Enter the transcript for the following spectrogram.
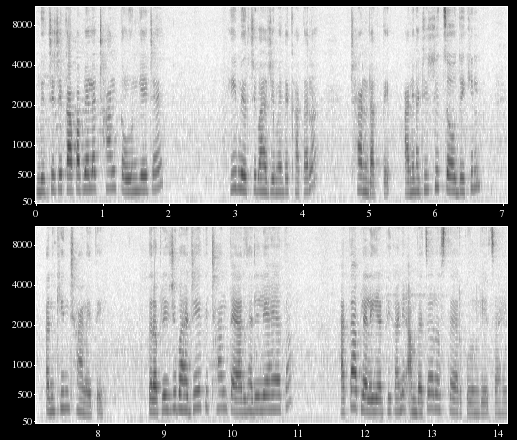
मिरचीचे काप आपल्याला छान तळून घ्यायचे आहेत. ही मिरची भाजीमध्ये खाताना छान लागते. आणि भाजीची चव देखील आणखीन छान येते. तर आपली जी भाजी आहे ती छान तयार झालेली आहे आता. आता आपल्याला या ठिकाणी आंब्याचा रस तयार करून घ्यायचा आहे.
